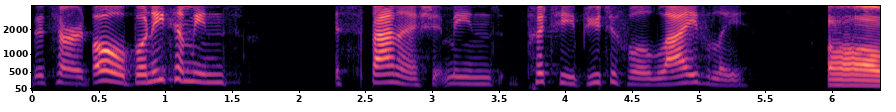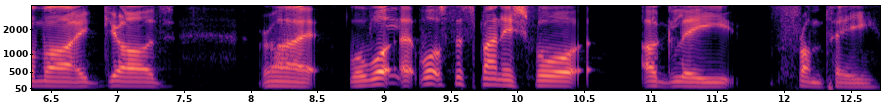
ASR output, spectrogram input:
The turds. Oh, bonita means Spanish. It means pretty, beautiful, lively. Oh my god! Right. Well, what uh, what's the Spanish for ugly, frumpy,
